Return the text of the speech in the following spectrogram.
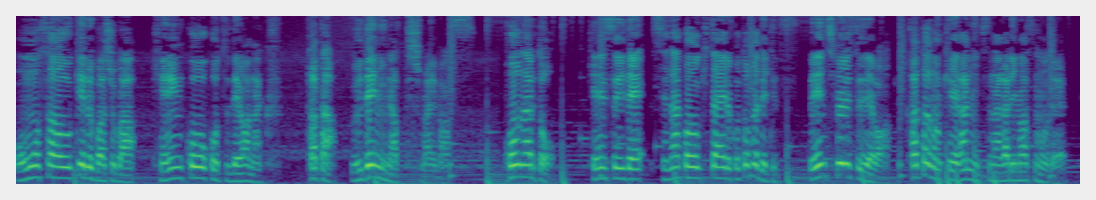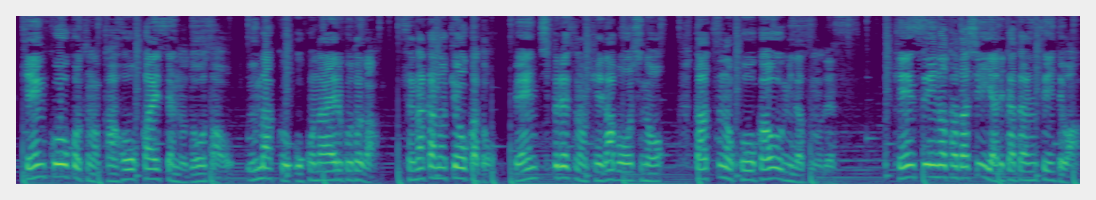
重さを受ける場所が肩甲骨ではなく、肩、腕になってしまいます。こうなると、懸垂で背中を鍛えることができず、ベンチプレスでは肩の怪我につながりますので、肩甲骨の下方回線の動作をうまく行えることが、背中の強化とベンチプレスの怪我防止の2つの効果を生み出すのです。懸垂の正しいやり方については、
